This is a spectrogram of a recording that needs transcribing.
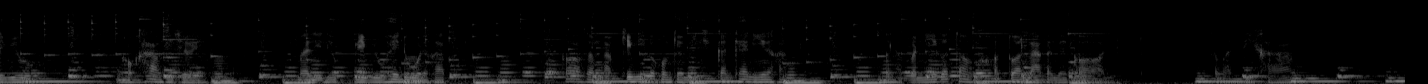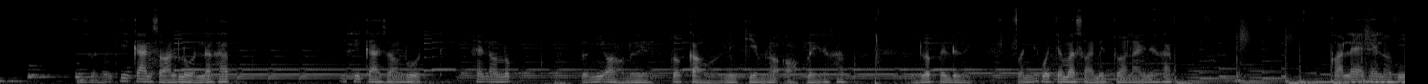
รีวิวคร่าวๆเฉยๆ มารีวิวรีวิวให้ดูนะครับ ก็สำหรับคลิปนี้ก็คงจะมีกันแค่นี้นะครับสำหรับวันนี้ก็ต้องขอตัวลากันไปก่อน สวัสดีครับ ธีการสอนโหลดนะครับ วิธีการสอนโหลดให้เราลบตัวนี้ออกเลย ตัวเก่าในเกมเราออกเลยนะครับนี่ลบไปเลย วันนี้ผมจะมาสอนเป็นตัวไรนะครับ ก่อนแรกให้เรามี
